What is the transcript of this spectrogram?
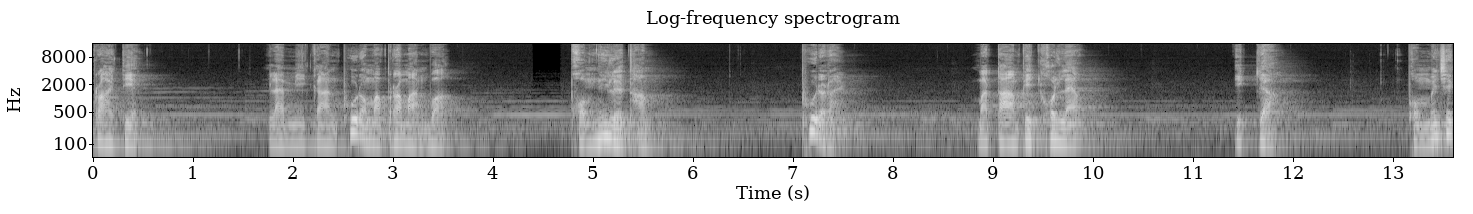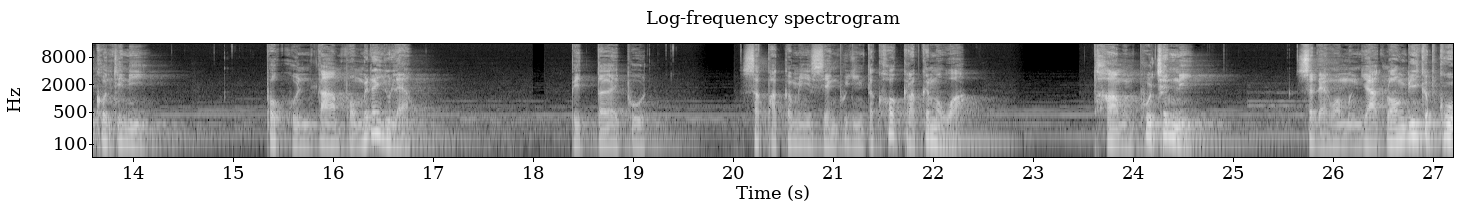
ปลายเตียง และมีการพูดออกมาประมาณว่า ผมนี่เลยทำพูดอะไร มาตามผิดคนแล้ว อีกอย่าง ผมไม่ใช่คนที่นี่ พวกคุณตามผมไม่ได้อยู่แล้วปีเตอร์พูด สักพักก็มีเสียงผู้หญิงตะคอกกลับขึ้นมาว่า ถ้ามึงพูดเช่นนี้ แสดงว่ามึงอยากลองดีกับกู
